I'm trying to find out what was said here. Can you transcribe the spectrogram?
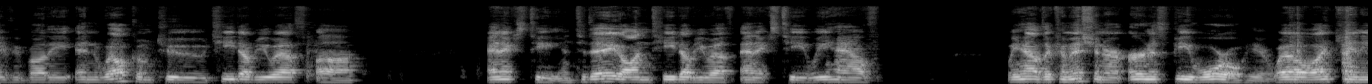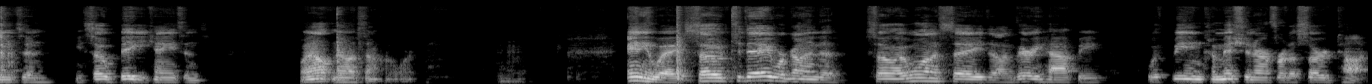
everybody, and welcome to TWF uh, NXT. And today on TWF NXT, we have we have the commissioner Ernest P. Worrell here. Well, I can't even. He's so big, he can't even. Well, no, it's not going to work. Anyway, so today we're going to. So I want to say that I'm very happy with being commissioner for the third time.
